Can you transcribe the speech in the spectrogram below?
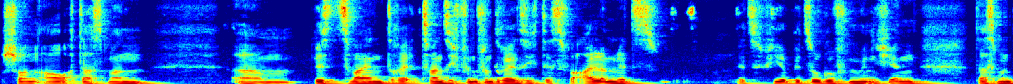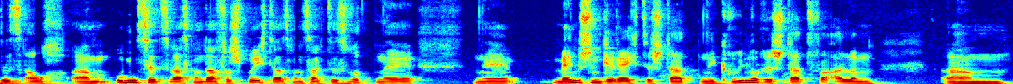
schon auch, dass man ähm, bis 2035 das vor allem jetzt, jetzt hier Bezug auf München, dass man das auch ähm, umsetzt, was man da verspricht, dass man sagt, es wird eine, eine menschengerechte Stadt, eine grünere Stadt vor allem. Ähm,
